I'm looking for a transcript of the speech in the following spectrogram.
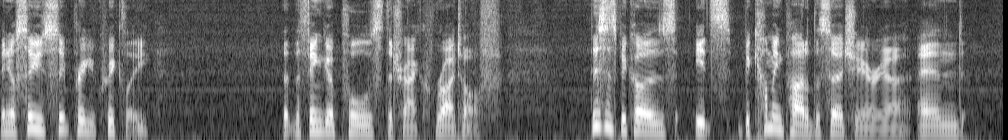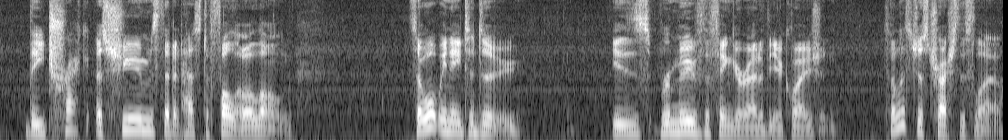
And you'll see pretty quickly that the finger pulls the track right off. This is because it's becoming part of the search area and the track assumes that it has to follow along. So what we need to do is remove the finger out of the equation. So let's just trash this layer.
